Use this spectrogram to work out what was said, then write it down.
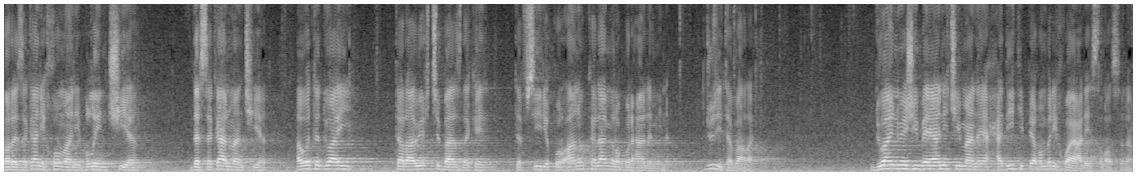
بەڕێزەکانی خۆمانی بڵین چییە دەرسەکانمان چییە؟ ئەوەتە دوای تەراویح چ باس دەکەین؟ تەفسیری قورئان و کەلامی ڕەب العالمینە جوزی تەبارەک دوای نوێژی بەیانی چیمان هەیە حەدیثی پێغمبەری خوای علیه الصلاة والسلام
